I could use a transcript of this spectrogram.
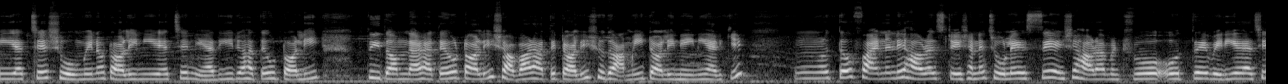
নিয়ে যাচ্ছে, সৌমেনও টলি নিয়ে যাচ্ছে নেয়াদির হাতেও টলি প্রীতমদার হাতেও টলি, সবার হাতে টলি, শুধু আমিই টলি নেইনি আর কি। তো ফাইনালি হাওড়া স্টেশনে চলে এসেছি। এসে হাওড়া মেট্রোতে বেরিয়ে গেছি,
